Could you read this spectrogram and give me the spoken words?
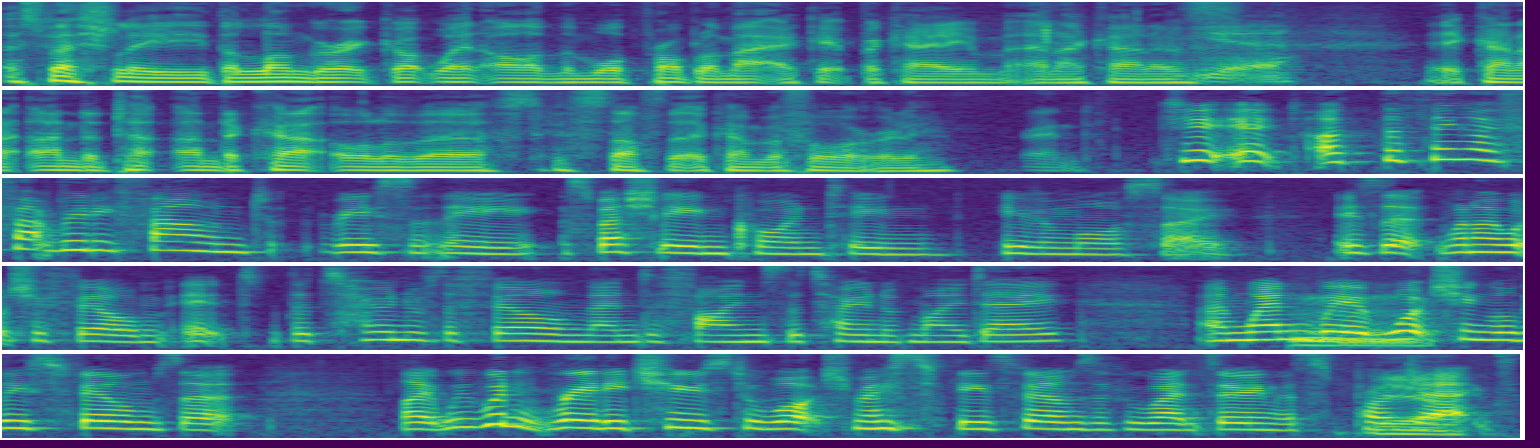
especially the longer it got went on, the more problematic it became, and I kind of Yeah. it kind of under undercut all of the stuff that had come before, really. Friend. Do you, it, uh, the thing I fa- really found recently, especially in quarantine, even more so, is that when I watch a film, it the tone of the film then defines the tone of my day. And when we're watching all these films that, like, we wouldn't really choose to watch most of these films if we weren't doing this project.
